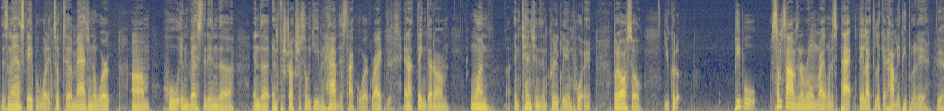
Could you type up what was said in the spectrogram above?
this landscape of what it took to imagine the work, um, who invested in the in the infrastructure so we can even have this type of work, right? Yes. And I think that um, one uh, intention is critically important, but also you could people sometimes in a room, right, when it's packed, they like to look at how many people are there. Yeah.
